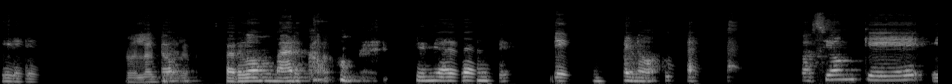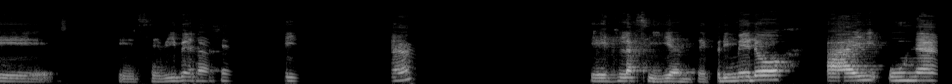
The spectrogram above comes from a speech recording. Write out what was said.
Eh, adelante, Perdón, Marco, que me adelante. Eh, bueno, la situación que eh, se vive en Argentina es la siguiente. Primero, hay una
